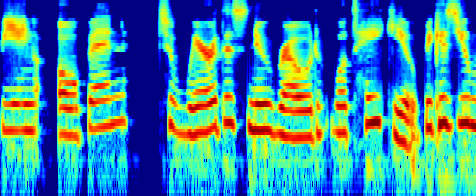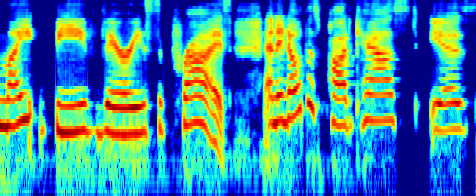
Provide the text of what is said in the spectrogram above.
being open to where this new road will take you because you might be very surprised. And I know this podcast is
